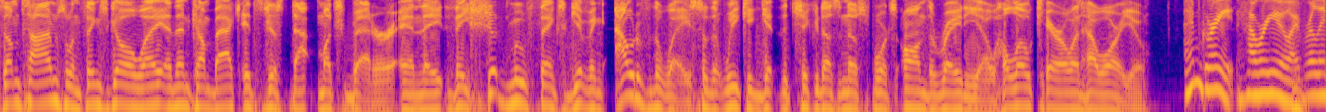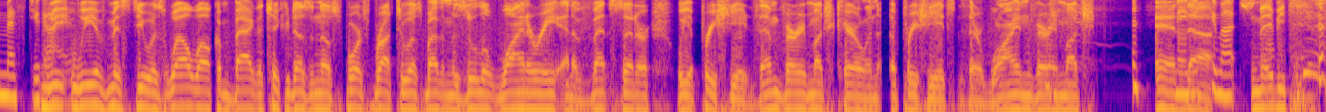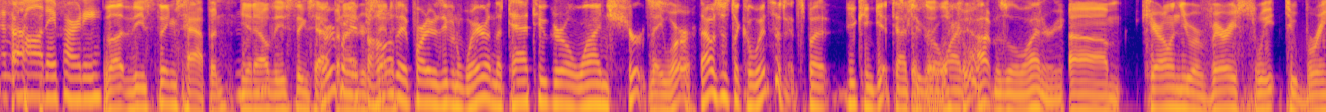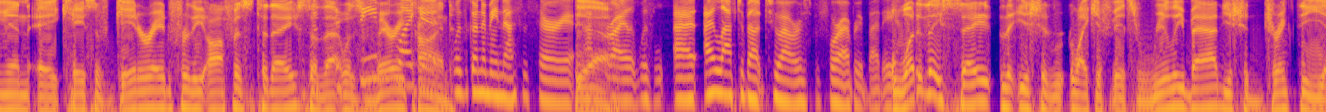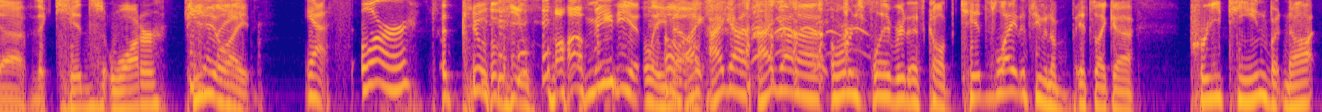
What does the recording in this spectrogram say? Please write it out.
sometimes when things go away and then come back, it's just that much better. And they, they should move Thanksgiving out of the way so that we can get the chick who doesn't know sports on the radio. Hello, Carolyn. How are you? I'm great. How are you? I've really missed you guys. We, we have missed you as well. Welcome back. The Chick Who Doesn't Know Sports brought to us by the Missoula Winery and Event Center. We appreciate them very much. Carolyn appreciates their wine very much. And maybe uh, too much. Maybe too. at the holiday party. Well, These things happen. You know, these things happen. Everybody I at the holiday party was even wearing the Tattoo Girl wine shirts. They were. That was just a coincidence, but you can get Tattoo Girl wine cool. out at Missoula Winery. Um, Carolyn, you were very sweet to bring in a case of Gatorade for the office today, so Just- that was seemed very like kind. It was going to be necessary Yeah. after I was. I, I left about two hours before everybody. What do they say that you should like if it's really bad? You should drink the uh, the kids' water. Pedialyte. Yes, or The two of you immediately. Oh, no, I, I got I got a orange flavored. It's called Kids Light. It's even a it's like a preteen but not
